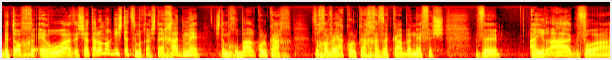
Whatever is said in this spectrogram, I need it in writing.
בתוך אירוע זה שאתה לא מרגיש את עצמך, שאתה אחד מה, שאתה מחובר כל כך. זו חוויה כל כך חזקה בנפש. והיראה הגבוהה,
